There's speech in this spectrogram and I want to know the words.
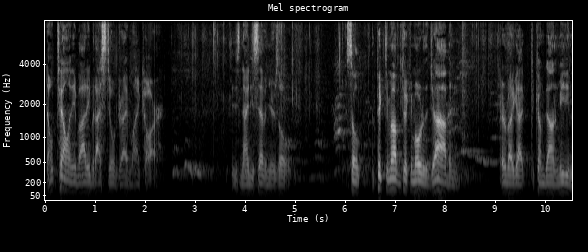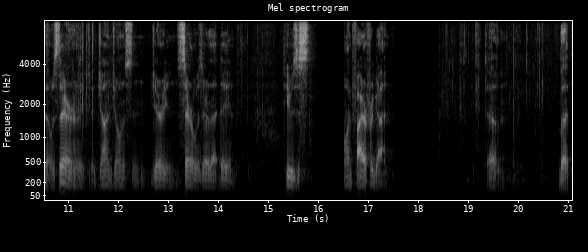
"Don't tell anybody, but I still drive my car." He's 97 years old. So I picked him up and took him over to the job, and everybody got to come down and meet him that was there. John Jonas and Jerry and Sarah was there that day, and he was just on fire for God. Um, but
